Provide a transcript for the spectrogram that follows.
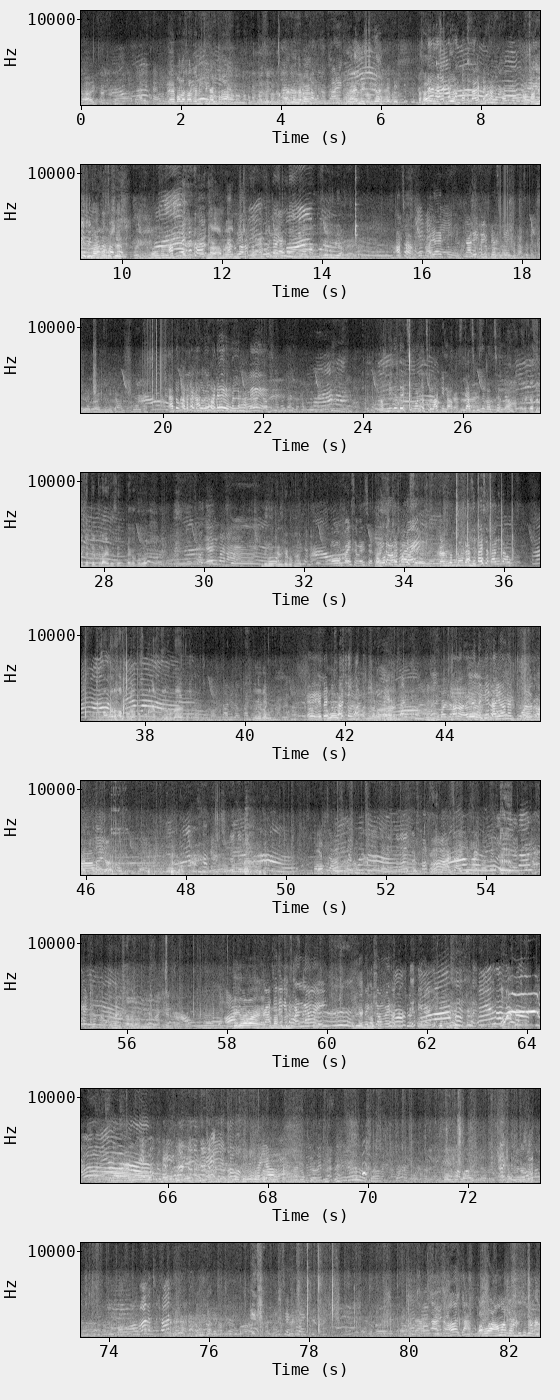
খায় এই পলা সরকার মিষ্টি খাবি তোরা? খাই মিষ্টি রে। আচ্ছা মিষ্টি খাওয়া পর্ব শেষ। না, আমরা মিষ্টি খাব আচ্ছা ভাইয়া একটু এত ঘাটাঘাটি করতে হবে? আপনি তো দেখছি মনে হচ্ছে লাকি না কাছে খুঁজে পাচ্ছেন না। কাছে নিচে টেপ লাগিয়ে দিছে দেখো খুঁজো। দেখি কাজটা কোথায়? ও পাইছে পাইছে পাইছে কাছে পাইছে তালি দাও। আমার হাত বড় এত ছোট কাছে দিলে হবে? দেখি। বাবা একজন দেখি একজন ছুটি নাই? পাগলা আমার কাছে করে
